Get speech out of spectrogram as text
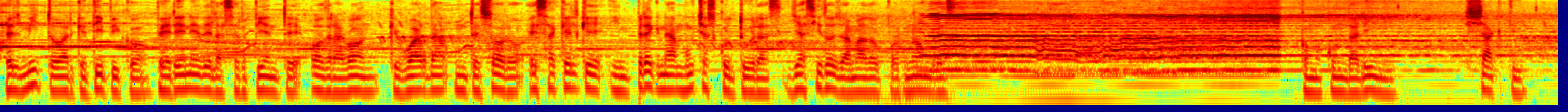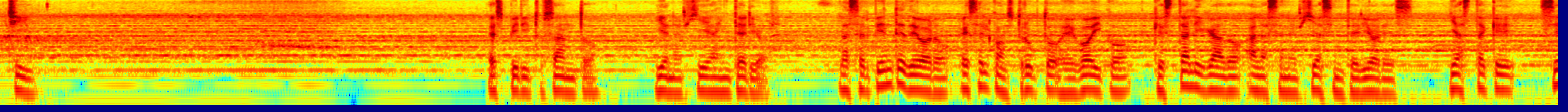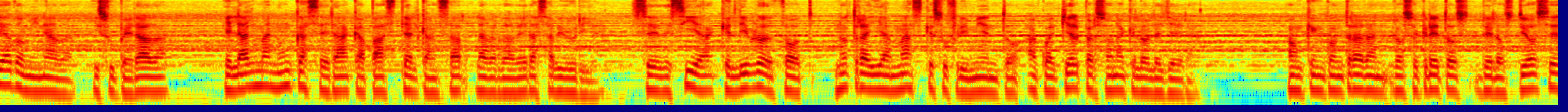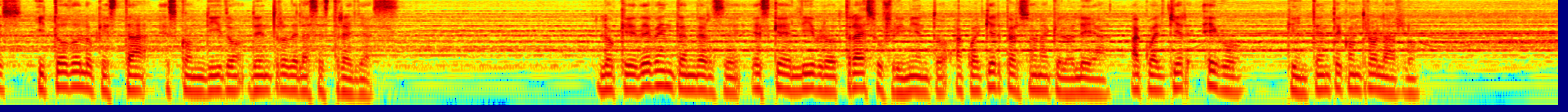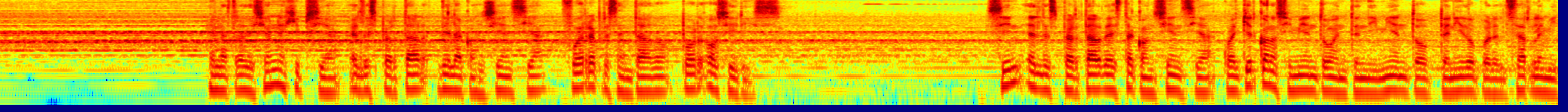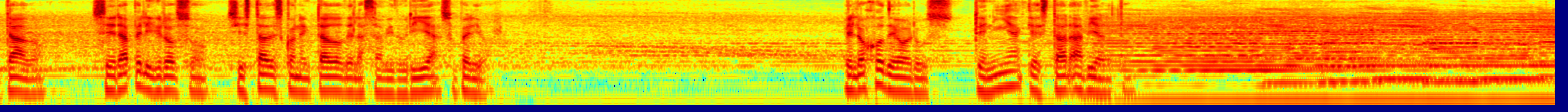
El mito arquetípico perenne de la serpiente o dragón que guarda un tesoro es aquel que impregna muchas culturas y ha sido llamado por nombres como Kundalini, Shakti, Chi, Espíritu Santo y energía interior. La serpiente de oro es el constructo egoico que está ligado a las energías interiores y hasta que sea dominada y superada, el alma nunca será capaz de alcanzar la verdadera sabiduría. Se decía que el libro de Thoth no traía más que sufrimiento a cualquier persona que lo leyera, aunque encontraran los secretos de los dioses y todo lo que está escondido dentro de las estrellas. Lo que debe entenderse es que el libro trae sufrimiento a cualquier persona que lo lea, a cualquier ego que intente controlarlo. En la tradición egipcia, el despertar de la conciencia fue representado por Osiris. Sin el despertar de esta conciencia, cualquier conocimiento o entendimiento obtenido por el ser limitado será peligroso si está desconectado de la sabiduría superior. El ojo de Horus tenía que estar abierto.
